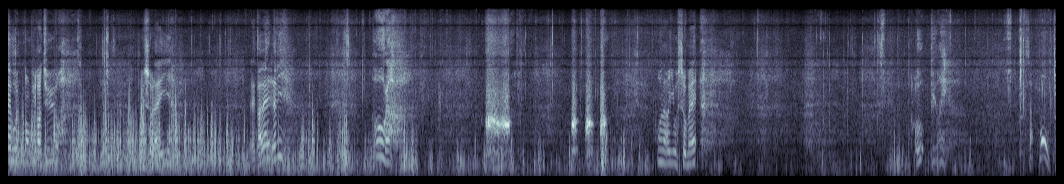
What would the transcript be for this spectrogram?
Très bonne température, du soleil. Elle est pas belle la vie. Oh là. On arrive au sommet. Oh purée. Ça pompe.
